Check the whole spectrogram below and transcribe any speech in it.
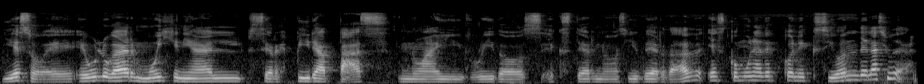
y eso, eh, es un lugar muy genial, se respira paz, no hay ruidos externos y de verdad es como una desconexión de la ciudad.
